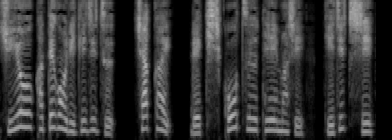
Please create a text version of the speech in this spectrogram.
主要カテゴリー技術、社会、歴史交通テーマ史、技術史、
